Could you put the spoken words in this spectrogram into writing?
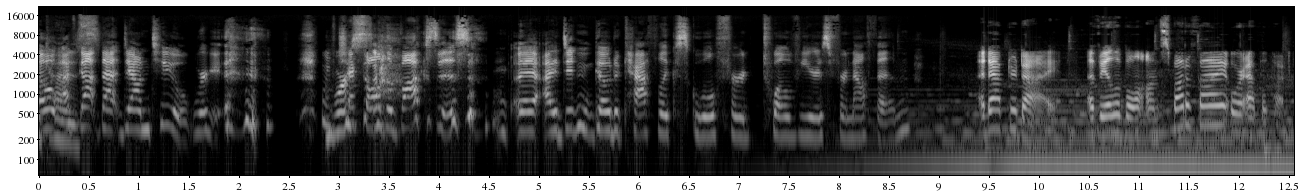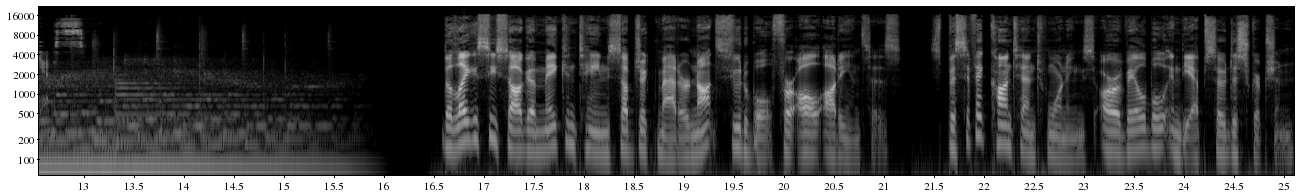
oh, I've got that down too. We're we've We're checked so- all the boxes. I, I didn't go to Catholic school for twelve years for nothing. Adapt or Die, available on Spotify or Apple Podcasts. The Legacy Saga may contain subject matter not suitable for all audiences. Specific content warnings are available in the episode description.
